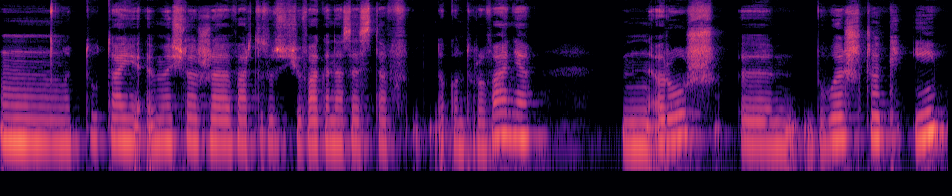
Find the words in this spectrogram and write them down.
Mm, tutaj myślę, że warto zwrócić uwagę na zestaw do konturowania. Mm, róż, błyszczyk i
